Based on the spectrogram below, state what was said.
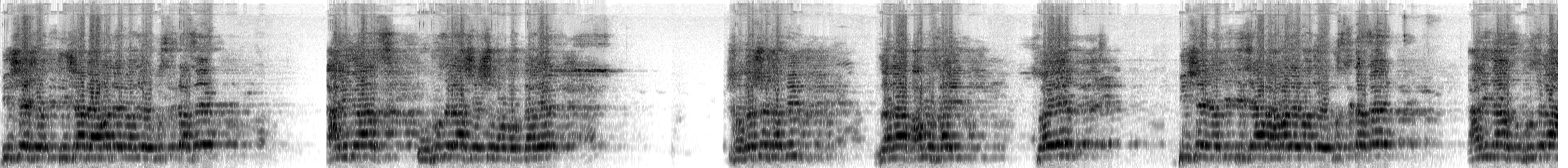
বিশেষ অতিথি হিসাবে আমাদের মাঝে উপস্থিত আছেন কালীগঞ্জ উপজেলা স্বেচ্ছাসেবক দলের সদস্য সচিব জনাব আবু সাইদ সোহেল, বিশেষ অতিথি হিসাবে আমাদের মাঝে উপস্থিত আছেন কালীগঞ্জ উপজেলা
